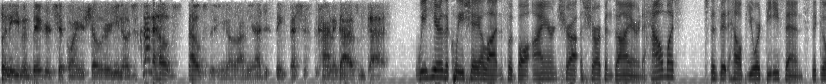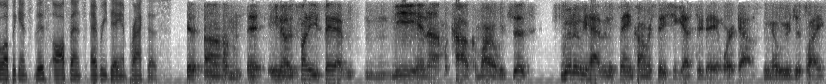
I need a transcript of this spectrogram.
putting an even bigger chip on your shoulder, you know, just kind of helps helps it. You know, I mean, I just think that's just the kind of guys we got. We hear the cliche a lot in football: iron sharpens iron. How much does it help your defense to go up against this offense every day in practice? It, um, it, you know, it's funny you say that. Me and uh, Mikhail Kamara were just literally having the same conversation yesterday in workouts. You know, we were just like,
